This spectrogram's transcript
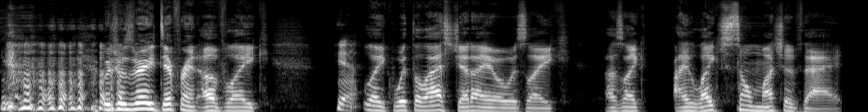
Which was very different of like yeah. like with the last Jedi I was like I was like I liked so much of that,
